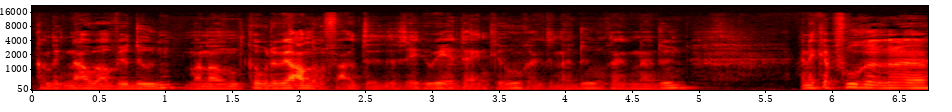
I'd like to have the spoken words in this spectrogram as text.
kan ik nou wel weer doen? Maar dan komen er weer andere fouten. Dus ik weer denken, hoe ga ik dat nou doen? Hoe ga ik dat nou doen? En ik heb vroeger eh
